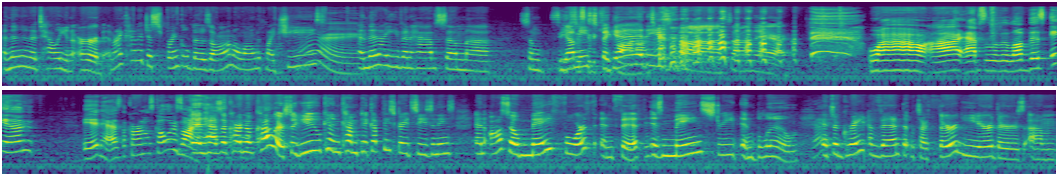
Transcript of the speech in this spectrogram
and then an Italian herb. And I kind of just sprinkled those on along with my cheese. Okay. And then I even have some uh, some so yummy spaghetti on, sauce on there. Wow, I absolutely love this. And it has the Cardinals colors on it. It has a Cardinal color. So you can come pick up these great seasonings. And also May 4th and 5th is Main Street in Bloom. Okay. It's a great event that was our third year. There's um,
